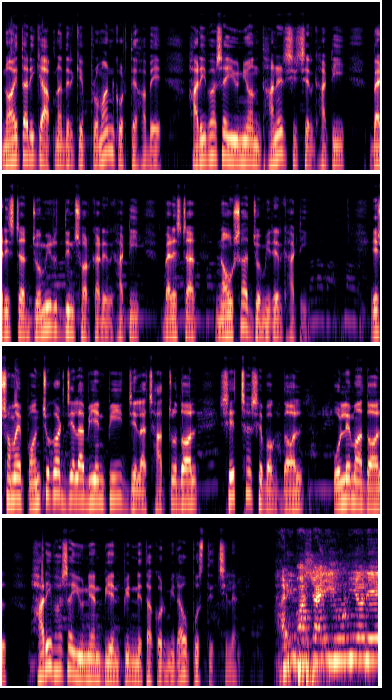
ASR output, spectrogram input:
নয় তারিখে আপনাদেরকে প্রমাণ করতে হবে হাড়িভাষা ইউনিয়ন ধানের শীর্ষের ঘাঁটি, ব্যারিস্টার জমির উদ্দিন সরকারের ঘাঁটি, ব্যারিস্টার নৌসাদ জমিরের ঘাঁটি। এ সময় পঞ্চগড় জেলা বিএনপি, জেলা ছাত্রদল, স্বেচ্ছাসেবক দল, ওলেমা দল হাড়িভাষা ইউনিয়ন বিএনপির নেতাকর্মীরা উপস্থিত ছিলেন। হারিভাষা ইউনিয়নে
